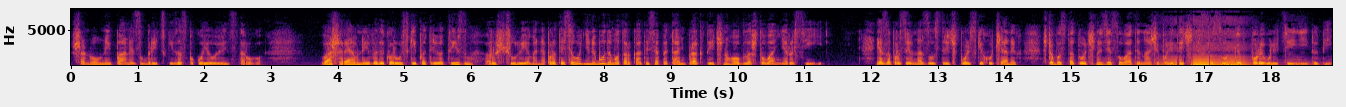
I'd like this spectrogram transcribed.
Шановний пане Зубрицький, заспокоював він старого, ваш ревний великоруський патріотизм розчулює мене, проте сьогодні не будемо торкатися питань практичного облаштування Росії. Я запросив на зустріч польських учених, щоб остаточно з'ясувати наші політичні стосунки в пореволюційній добі.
